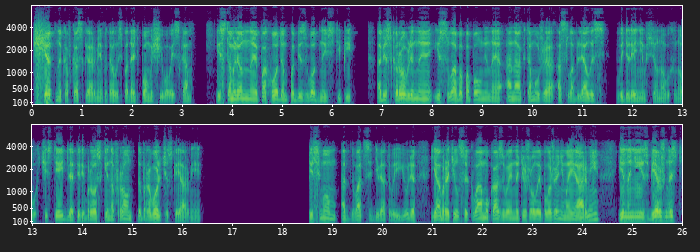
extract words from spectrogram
Тщетно Кавказская армия пыталась подать помощь его войскам. Истомленная походом по безводной степи, обескровленная и слабо пополненная, она к тому же ослаблялась выделением все новых и новых частей для переброски на фронт добровольческой армии. Письмом от 29 июля я обратился к вам, указывая на тяжелое положение моей армии и на неизбежность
